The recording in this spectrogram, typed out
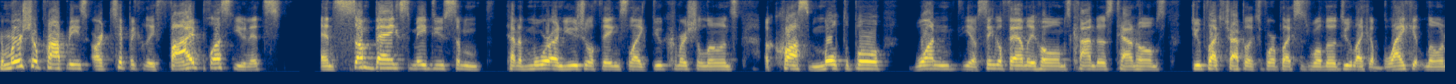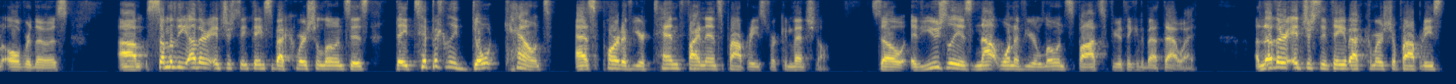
commercial properties are typically five plus units. And some banks may do some kind of more unusual things like do commercial loans across multiple one, you know, single family homes, condos, townhomes, duplex, triplex, fourplexes. Well, they'll do like a blanket loan over those. Um, some of the other interesting things about commercial loans is they typically don't count as part of your 10 finance properties for conventional. So it usually is not one of your loan spots if you're thinking about that way. Another interesting thing about commercial properties,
